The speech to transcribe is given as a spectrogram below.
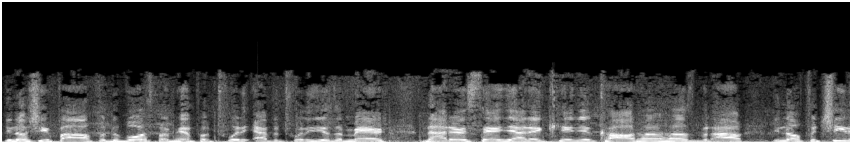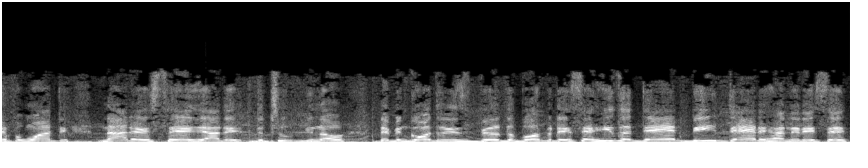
you know, she filed for divorce from him for 20 after 20 years of marriage. Now they're saying, y'all, that Kenya called her husband out, you know, for cheating for one thing. Now they're saying, y'all, they, the two, you know, they've been going through this bill of divorce, but they said he's a deadbeat daddy, honey. They said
